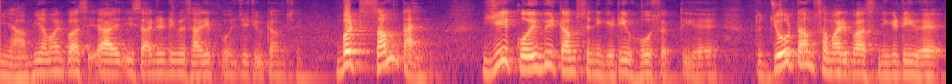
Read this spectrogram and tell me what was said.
यहाँ भी हमारे पास इस आइडेंटिटी में सारी पॉजिटिव टर्म्स हैं। बट सम टाइम ये कोई भी टर्म्स निगेटिव हो सकती है। तो जो टर्म्स हमारे पास निगेटिव है,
